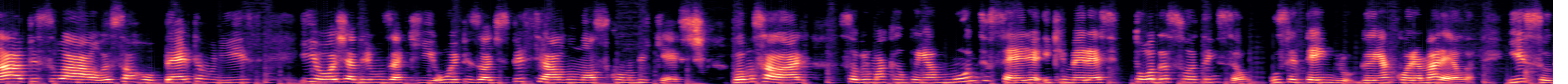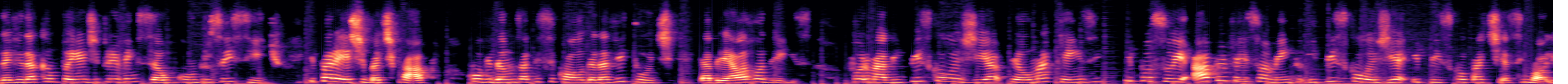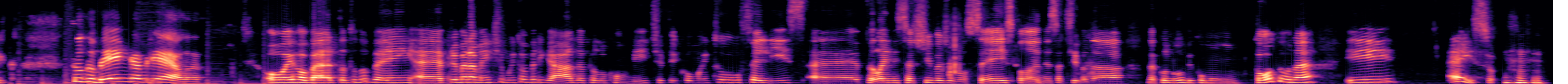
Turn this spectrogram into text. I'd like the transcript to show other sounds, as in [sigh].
Olá, pessoal! Eu sou a Roberta Muniz e hoje abrimos aqui um episódio especial no nosso Conumbicast. Vamos falar sobre uma campanha muito séria e que merece toda a sua atenção. O setembro ganha cor amarela. Isso devido à campanha de prevenção contra o suicídio. E para este bate-papo, convidamos a psicóloga da Vitude, Gabriela Rodrigues, formada em psicologia pelo Mackenzie e possui aperfeiçoamento em psicologia e psicopatia simbólica. Tudo bem, Gabriela? Oi, Roberta, tudo bem? É, primeiramente, muito obrigada pelo convite. Fico muito feliz é, pela iniciativa de vocês, pela iniciativa da, da Conub como um todo, né? E é isso. [laughs]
